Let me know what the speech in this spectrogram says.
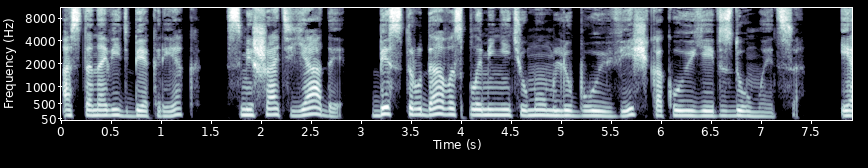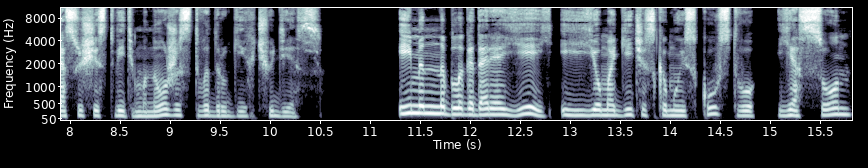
остановить бег рек, смешать яды, без труда воспламенить умом любую вещь, какую ей вздумается и осуществить множество других чудес. Именно благодаря ей и ее магическому искусству Ясон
